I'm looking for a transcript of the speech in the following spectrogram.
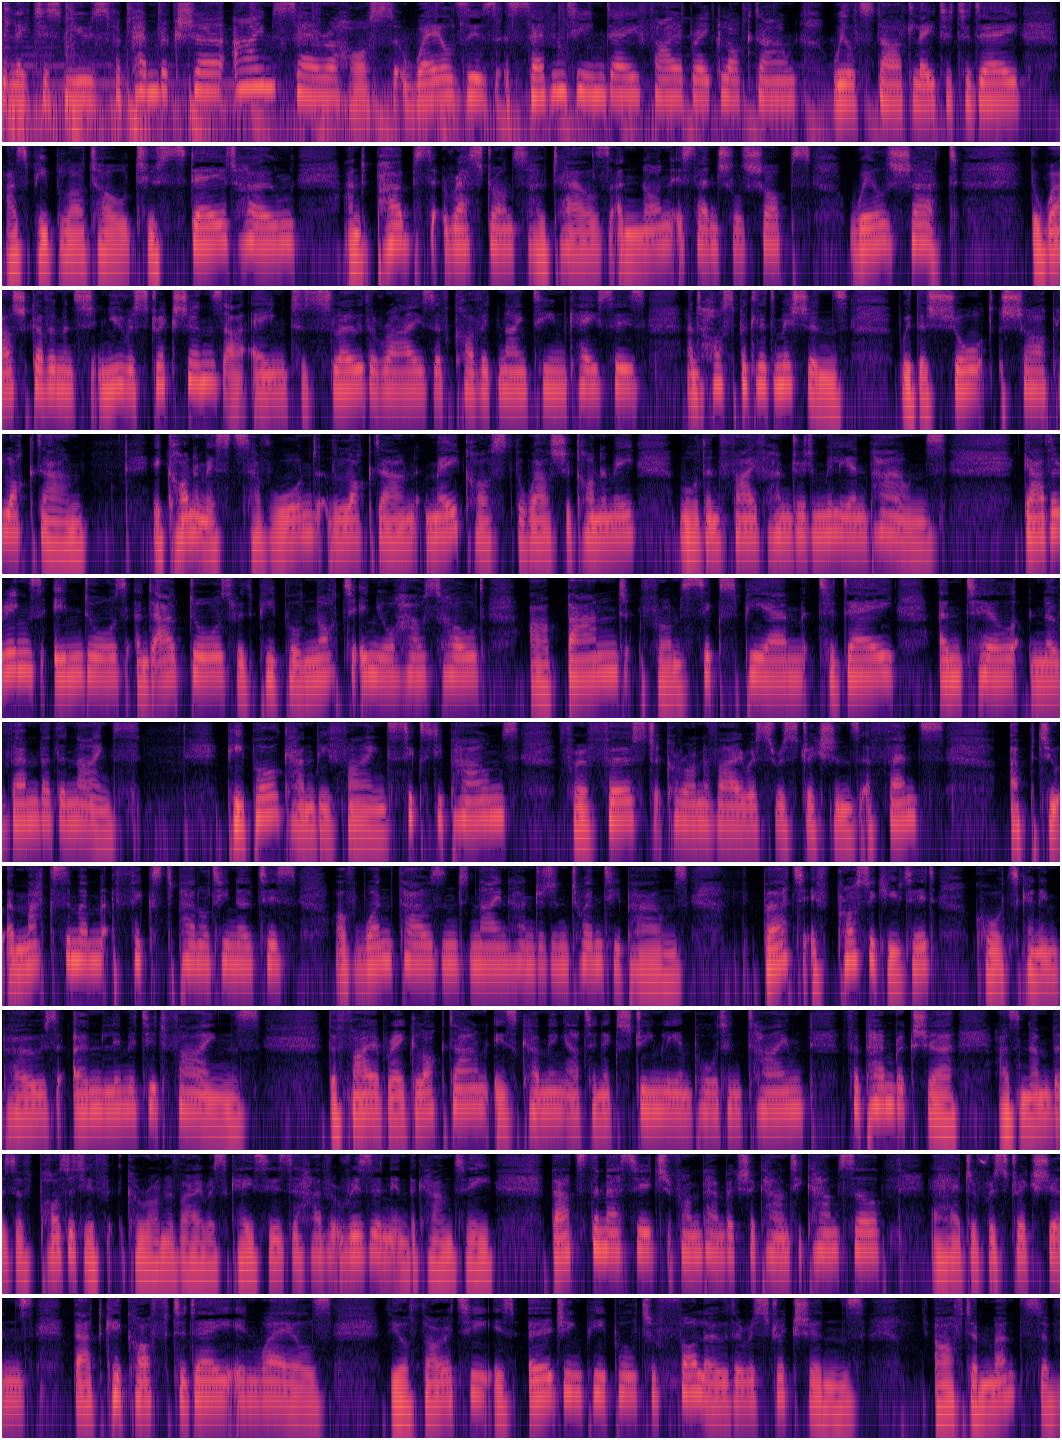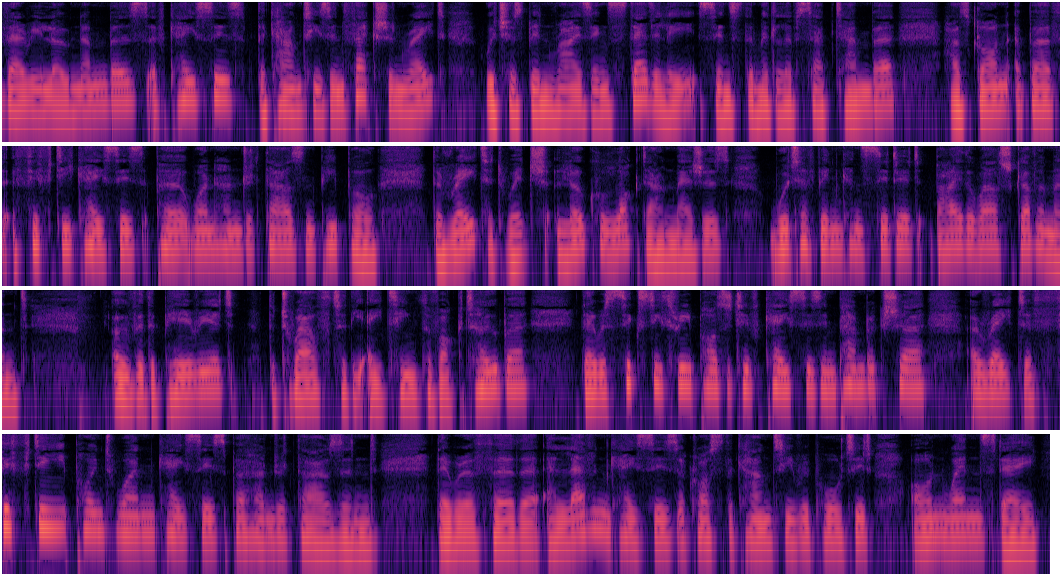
the latest news for Pembrokeshire, I'm Sarah Hoss. Wales's 17 day firebreak lockdown will start later today as people are told to stay at home and pubs, restaurants, hotels, and non essential shops will shut. The Welsh Government's new restrictions are aimed to slow the rise of COVID 19 cases and hospital admissions with a short, sharp lockdown. Economists have warned the lockdown may cost the Welsh economy more than £500 million. Gatherings indoors and outdoors with people not in your household are banned from 6pm today until November the 9th. People can be fined £60 for a first coronavirus restrictions offence, up to a maximum fixed penalty notice of £1,920 but if prosecuted, courts can impose unlimited fines. The firebreak lockdown is coming at an extremely important time for Pembrokeshire as numbers of positive coronavirus cases have risen in the county. That's the message from Pembrokeshire County Council ahead of restrictions that kick off today in Wales. The authority is urging people to follow the restrictions. After months of very low numbers of cases, the county's infection rate, which has been rising steadily since the middle of September, has gone above 50 cases per 100,000 people, the rate at which local lockdown measures would have been considered by the Welsh Government. Over the period, the 12th to the 18th of October, there were 63 positive cases in Pembrokeshire, a rate of 50.1 cases per 100,000. There were a further 11 cases across the county reported on Wednesday.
